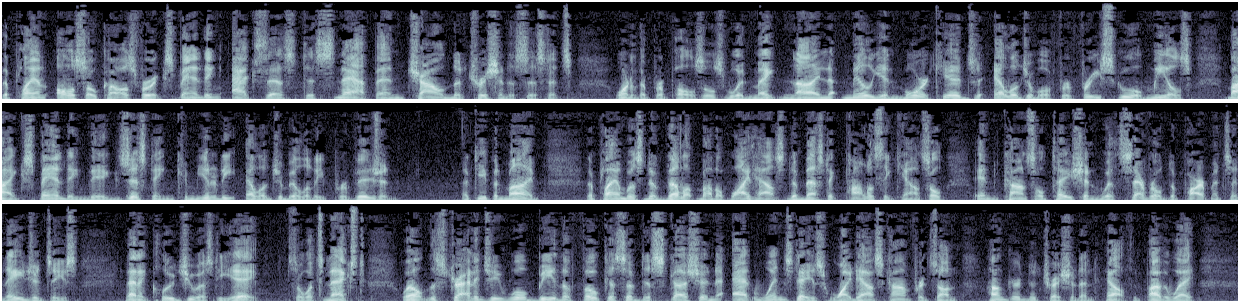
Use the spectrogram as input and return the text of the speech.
The plan also calls for expanding access to SNAP and child nutrition assistance. One of the proposals would make 9 million more kids eligible for free school meals by expanding the existing community eligibility provision. Now keep in mind, the plan was developed by the White House Domestic Policy Council in consultation with several departments and agencies. That includes USDA. So what's next? Well, the strategy will be the focus of discussion at Wednesday's White House conference on hunger, nutrition, and health. And by the way,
